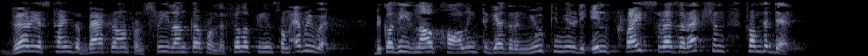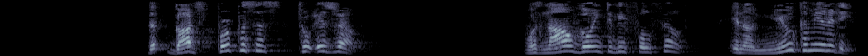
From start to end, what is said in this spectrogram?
various kinds of background, from Sri Lanka, from the Philippines, from everywhere. Because he's now calling together a new community in Christ's resurrection from the dead. That God's purposes through Israel was now going to be fulfilled in a new community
